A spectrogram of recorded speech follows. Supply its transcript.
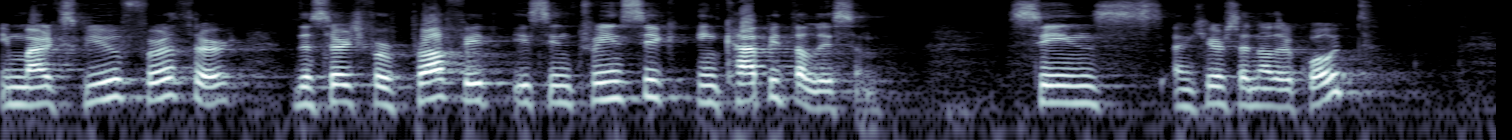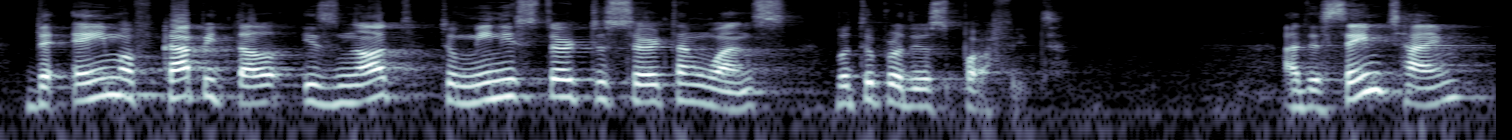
In Marx's view, further, the search for profit is intrinsic in capitalism, since, and here's another quote, the aim of capital is not to minister to certain wants, but to produce profit. At the same time,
